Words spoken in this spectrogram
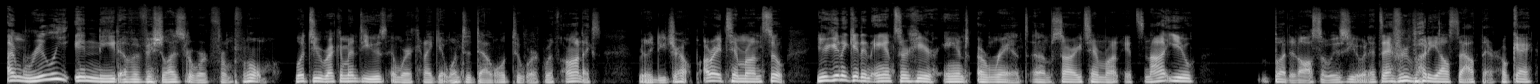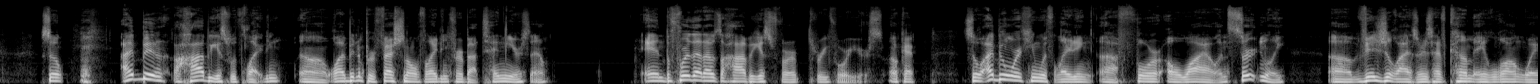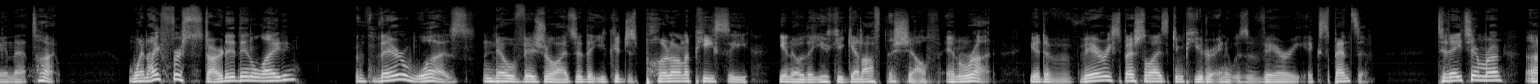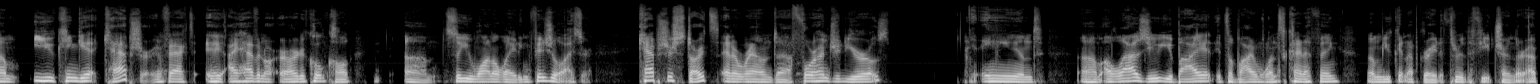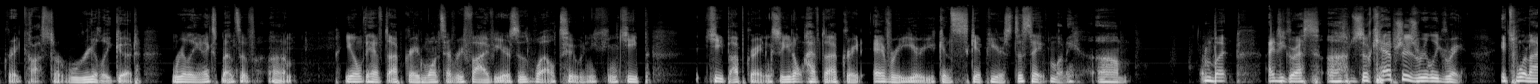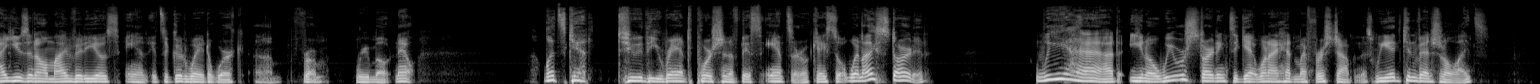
I'm really in need of a visualizer to work from home. What do you recommend to use, and where can I get one to download to work with Onyx? Really need your help. All right, Timron. So you're going to get an answer here and a rant. And I'm sorry, Timron, it's not you, but it also is you, and it's everybody else out there. Okay. So I've been a hobbyist with lighting. Uh, well, I've been a professional with lighting for about 10 years now. And before that, I was a hobbyist for three, four years. Okay. So I've been working with lighting uh, for a while, and certainly uh, visualizers have come a long way in that time. When I first started in lighting, there was no visualizer that you could just put on a PC, you know, that you could get off the shelf and run. You had a very specialized computer and it was very expensive. Today, Timron, um, you can get Capture. In fact, I have an article called um, So You Want a Lighting Visualizer. Capture starts at around uh, 400 euros and um, allows you, you buy it, it's a buy once kind of thing. Um, you can upgrade it through the future, and their upgrade costs are really good, really inexpensive. Um, you only have to upgrade once every five years as well, too, and you can keep keep upgrading. So you don't have to upgrade every year. You can skip years to save money. Um, but I digress. Um, so Capture is really great. It's what I use in all my videos, and it's a good way to work um, from remote. Now, let's get to the rant portion of this answer. Okay, so when I started, we had, you know, we were starting to get when I had my first job in this, we had conventional lights,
